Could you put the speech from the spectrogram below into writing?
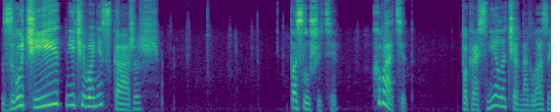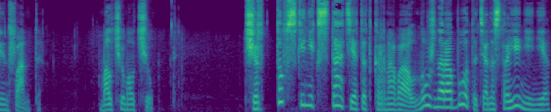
звучит, ничего не скажешь. Послушайте, хватит, покраснела черноглазая инфанта. Молчу, молчу. Чертовски не кстати этот карнавал. Нужно работать, а настроения нет.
